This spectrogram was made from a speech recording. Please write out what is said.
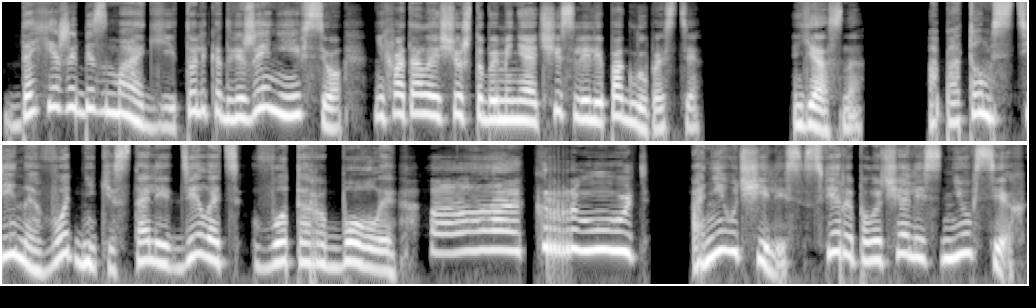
«Да я же без магии, только движение и все. Не хватало еще, чтобы меня отчислили по глупости». «Ясно». А потом стены водники стали делать вотерболы. А, -а, -а круть! Они учились, сферы получались не у всех,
